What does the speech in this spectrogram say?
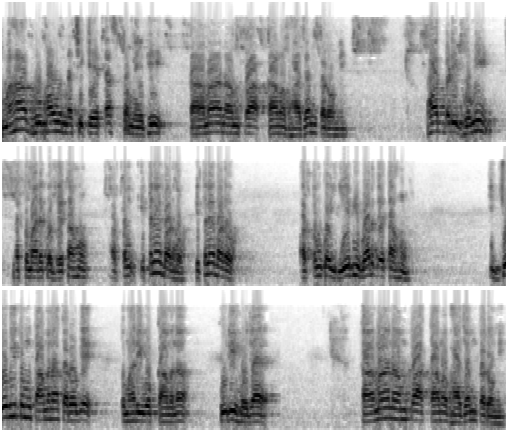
महाभूमौ नचिकेतस्व में भी कामा नाम काम भाजन करो मी बहुत बड़ी भूमि मैं तुम्हारे को देता हूँ, और तुम इतने बढ़ो इतने बढ़ो, और तुमको ये भी वर देता हूँ कि जो भी तुम कामना करोगे, तुम्हारी वो कामना पूरी हो जाए। कामा नाम का काम भाजम करोमी।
